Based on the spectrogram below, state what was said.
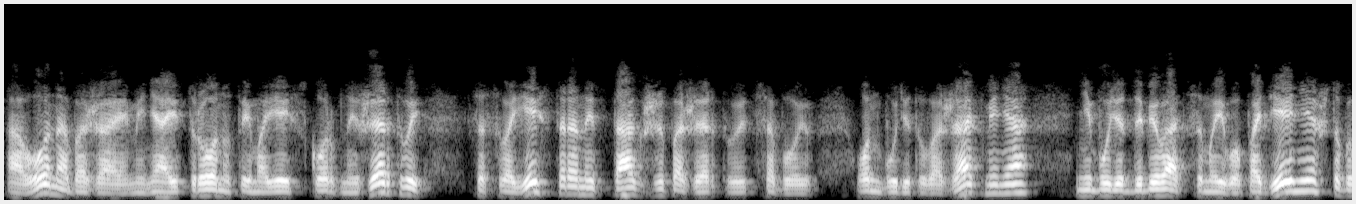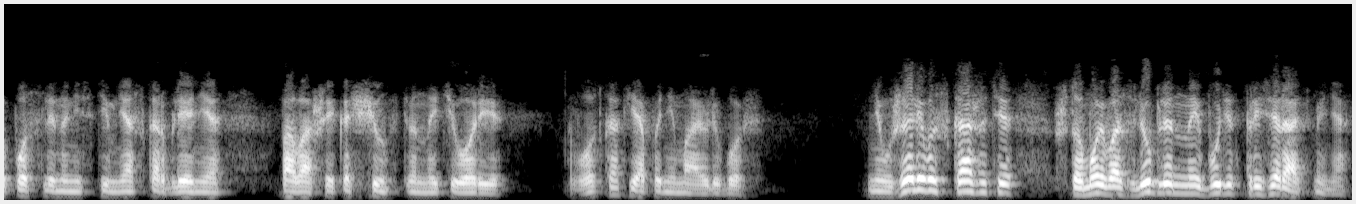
а он, обожая меня и тронутый моей скорбной жертвой, со своей стороны также пожертвует собою. Он будет уважать меня, не будет добиваться моего падения, чтобы после нанести мне оскорбление по вашей кощунственной теории. Вот как я понимаю любовь. Неужели вы скажете, что мой возлюбленный будет презирать меня?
